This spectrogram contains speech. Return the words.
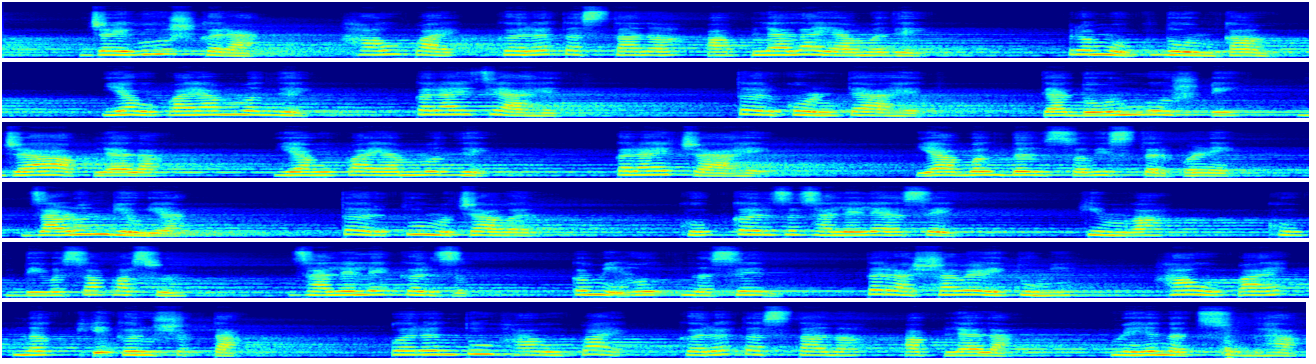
जयघोष करा. हा उपाय करत असताना आपल्याला यामध्ये प्रमुख दोन काम या उपायांमध्ये करायचे आहेत. तर कोणत्या आहेत? त्या दोन गोष्टी ज्या आपल्याला या उपायांमध्ये करायच्या आहे. याबद्दल सविस्तरपणे जाणून घेऊया. तर तुमच्यावर खूप कर्ज झालेले असेल किंवा खूप दिवसापासून झालेले कर्ज कमी होत नसेल तर अशा वेळी तुम्ही हा उपाय नक्की करू शकता. परंतु हा उपाय करत असताना आपल्याला मेहनत सुद्धा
